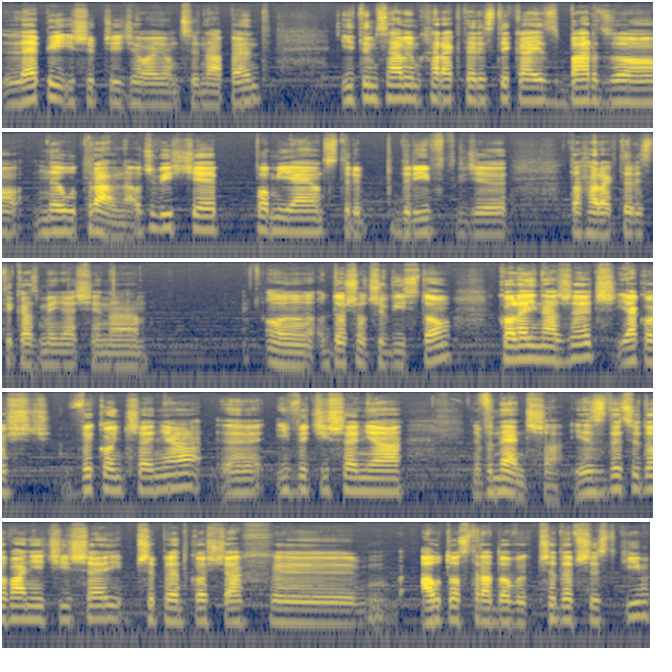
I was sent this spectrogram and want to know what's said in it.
lepiej i szybciej działający napęd i tym samym charakterystyka jest bardzo neutralna. Oczywiście pomijając tryb drift, gdzie ta charakterystyka zmienia się na o, dość oczywistą. Kolejna rzecz, jakość wykończenia e, i wyciszenia wnętrza. Jest zdecydowanie ciszej przy prędkościach y, autostradowych przede wszystkim.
